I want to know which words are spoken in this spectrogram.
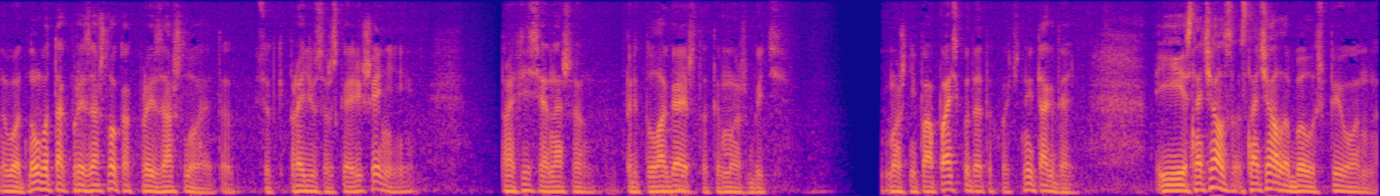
Вот. Ну, вот так произошло, как произошло. Это все-таки продюсерское решение. И профессия наша предполагает, что ты можешь быть может не попасть куда ты хочешь, ну и так далее. И сначала, сначала был шпион,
